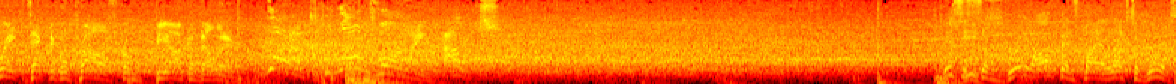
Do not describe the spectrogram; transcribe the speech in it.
Great technical prowess from Bianca Belair. What a clothesline! Ouch! This is some great offense by Alexa Bliss.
